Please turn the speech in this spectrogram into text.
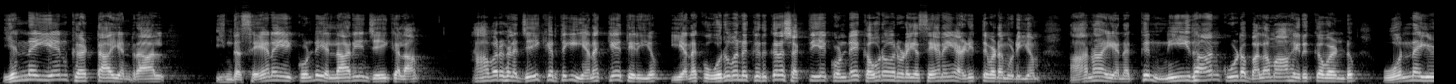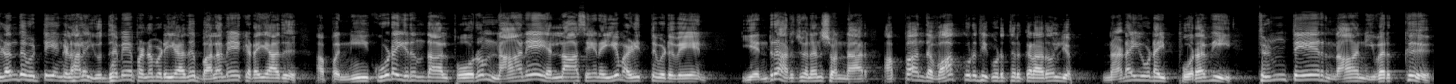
என்னை ஏன் கேட்டாய் என்றால் இந்த சேனையை கொண்டு எல்லாரையும் ஜெயிக்கலாம். அவர்களை ஜெயிக்கிறதுக்கு எனக்கே தெரியும். எனக்கு ஒருவனுக்கு இருக்கிற சக்தியை கொண்டே கௌரவருடைய சேனையை அழித்து விட முடியும். ஆனால் எனக்கு நீதான் கூட பலமாக இருக்க வேண்டும். உன்னை இழந்து விட்டு எங்களால் யுத்தமே பண்ண முடியாது பலமே கிடையாது. அப்போ நீ கூட இருந்தால் போரும் நானே எல்லா சேனையும் அழித்து விடுவேன் என்று அர்ஜுனன் சொன்னார். அப்போ அந்த வாக்குறுதி கொடுத்திருக்கிறாரோ இல்லையோ? நடையுடை புறவி திண்தேர் நான் இவர்க்கு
